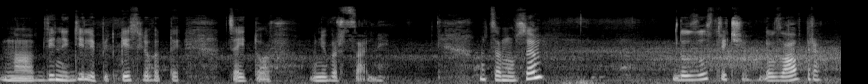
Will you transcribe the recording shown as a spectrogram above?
на дві неділі підкислювати цей торф універсальний. Це ну все. До зустрічі, до завтра.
